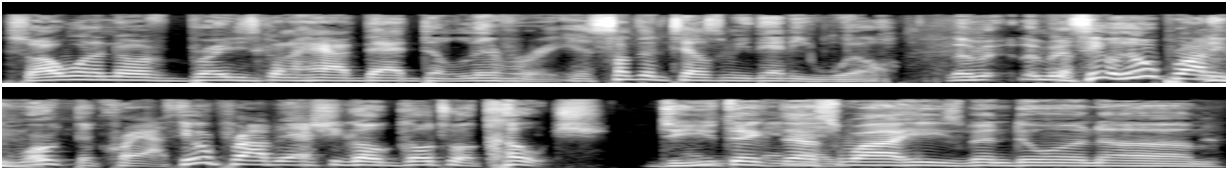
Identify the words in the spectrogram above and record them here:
So I want to know if Brady's going to have that delivery. if Something tells me that he will. Let me, let me, he'll, he'll probably work the craft. He'll probably actually go go to a coach. do you think and that's like- why he's been doing um,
